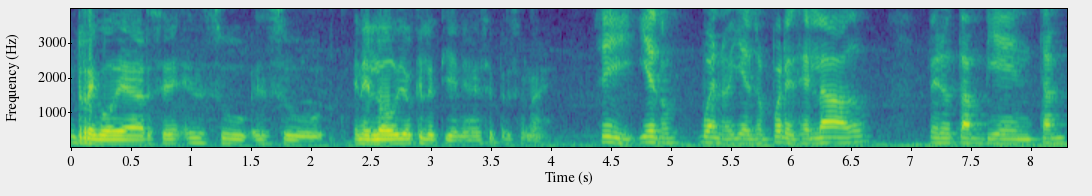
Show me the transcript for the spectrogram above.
regodearse en su en su en el odio que le tiene a ese personaje. Sí, y eso, bueno, y eso por ese lado, pero también tam-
